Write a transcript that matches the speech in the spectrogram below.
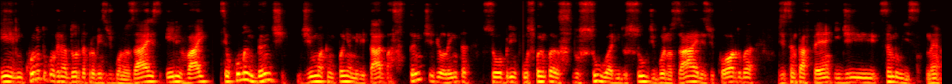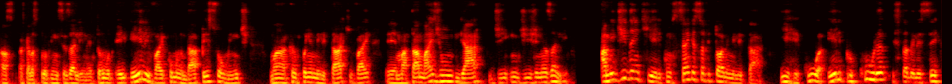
ele, enquanto governador da província de Buenos Aires, ele vai ser o comandante de uma campanha militar bastante violenta sobre os pampas do sul, ali do sul de Buenos Aires, de Córdoba, de Santa Fé e de São Luís, né, as, aquelas províncias ali. Né? Então, ele vai comandar pessoalmente uma campanha militar que vai é, matar mais de um milhar de indígenas ali. À medida em que ele consegue essa vitória militar e recua, ele procura estabelecer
